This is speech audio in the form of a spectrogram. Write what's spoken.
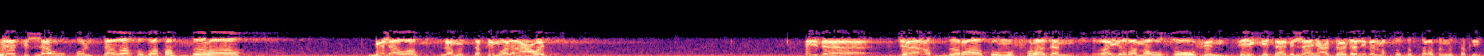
لكن لو قلت لفظة الصراط بلا وصف لا مستقيم ولا أعوج إذا جاء الصراط مفردا غير موصوف في كتاب الله عز وجل يبقى المقصود بالصراط المستقيم.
